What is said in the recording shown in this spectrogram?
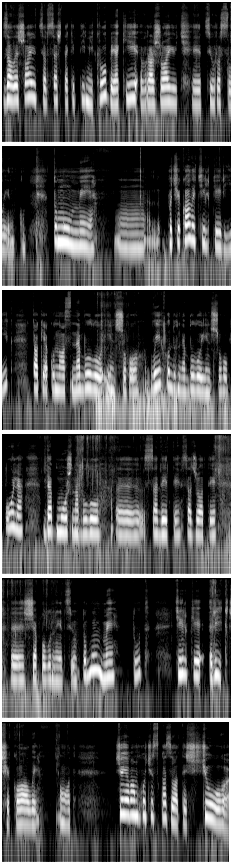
залишаються все ж таки ті мікроби, які вражають е, цю рослинку. Тому ми почекали тільки рік, так як у нас не було іншого виходу, не було іншого поля, де б можна було е, садити, саджати е, ще полуницю. Тому ми тут тільки рік чекали. От. Що я вам хочу сказати, що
